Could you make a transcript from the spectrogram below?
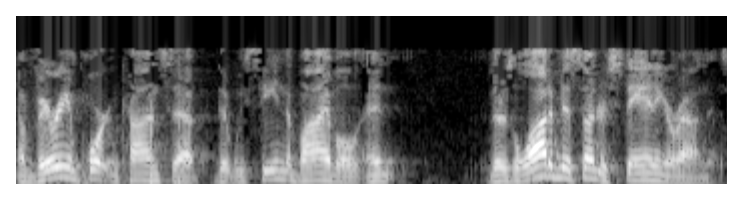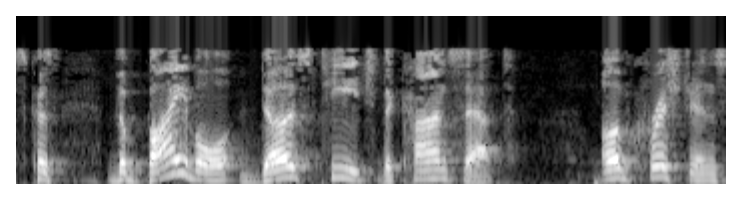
a very important concept that we see in the Bible, and there's a lot of misunderstanding around this because the Bible does teach the concept of Christians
